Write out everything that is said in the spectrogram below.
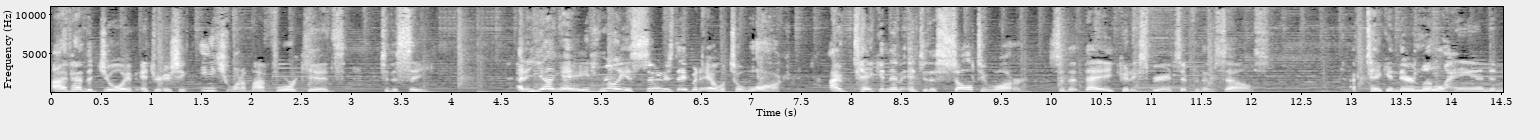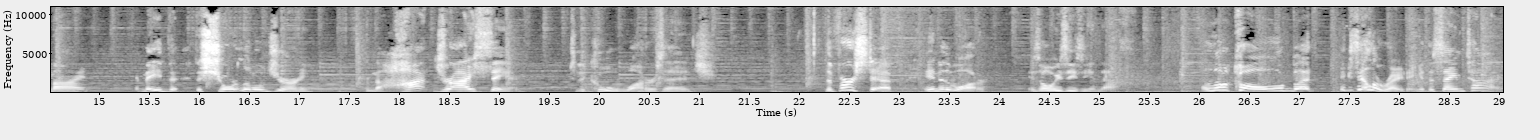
I've had the joy of introducing each one of my four kids to the sea. At a young age, really as soon as they've been able to walk, I've taken them into the salty water so that they could experience it for themselves. I've taken their little hand in mine and made the, the short little journey from the hot, dry sand to the cool water's edge. The first step into the water is always easy enough. A little cold, but exhilarating at the same time.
